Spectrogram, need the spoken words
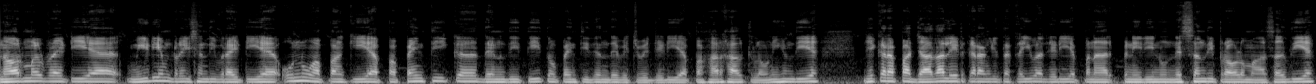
ਨਾਰਮਲ ਵੈਰਾਈਟੀ ਹੈ ਮੀਡੀਅਮ ਡਿਊਰੇਸ਼ਨ ਦੀ ਵੈਰਾਈਟੀ ਹੈ, ਉਹਨੂੰ ਆਪਾਂ ਕੀ ਹੈ, ਆਪਾਂ 35 ਕੁ ਦਿਨ ਦੀ 30 ਤੋਂ 35 ਦਿਨ ਦੇ ਵਿੱਚ ਵਿੱਚ ਜਿਹੜੀ ਆਪਾਂ ਹਰ ਹਾਲਤ ਲਾਉਣੀ ਹੁੰਦੀ ਹੈ। ਜੇਕਰ ਆਪਾਂ ਜ਼ਿਆਦਾ ਲੇਟ ਕਰਾਂਗੇ ਤਾਂ ਕਈ ਵਾਰ ਜਿਹੜੀ ਆਪਣਾ ਪਨੀਰੀ ਨੂੰ ਨਿਸਣ ਦੀ ਪ੍ਰੋਬਲਮ ਆ ਸਕਦੀ ਹੈ।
